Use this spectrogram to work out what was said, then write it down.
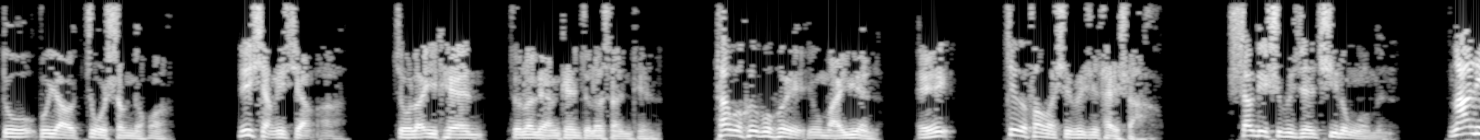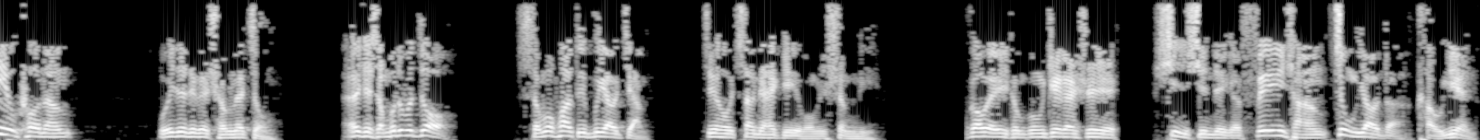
都不要作声的话，你想一想啊，走了一天，走了两天，走了三天，他们会不会有埋怨？哎，这个方法是不是太傻？上帝是不是在戏弄我们？哪里有可能围着这个城来走，而且什么都不做，什么话都不要讲？最后，上帝还给我们胜利。各位同工，这个是信心的一个非常重要的考验。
